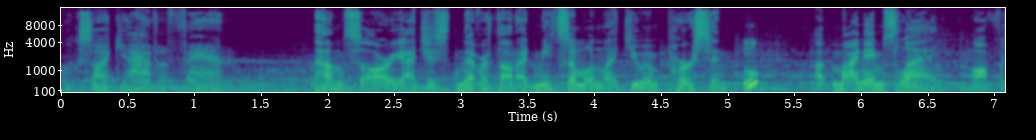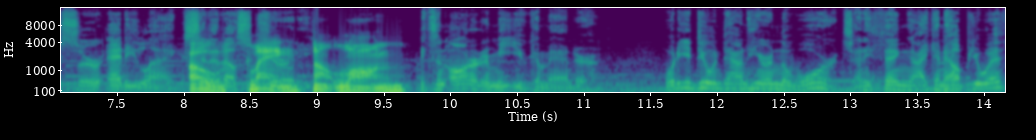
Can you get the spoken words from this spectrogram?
Looks like you have a fan. I'm sorry, I just never thought I'd meet someone like you in person. Ooh. Uh, my name's Lang, Officer Eddie Lang, Oh, Citadel Security. Lang, not long. It's an honor to meet you, Commander. What are you doing down here in the wards? Anything I can help you with?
